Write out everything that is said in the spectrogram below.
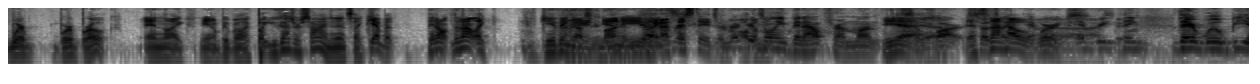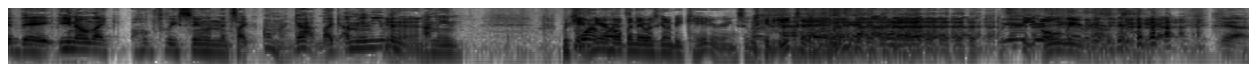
we're we're broke and like you know people are like but you guys are signed and it's like yeah but they don't they're not like giving us mean, yeah. money Yeah, like at this stage, the when all record's the- only been out for a month Yeah. so Yeah. far. That's so not like how it every- works. Oh, everything there will be a day, you know, like hopefully soon. It's like, oh my god, like I mean, even Yeah. I mean, we came more here more hoping there was going to be catering so we could eat today we're The only reason you get yeah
